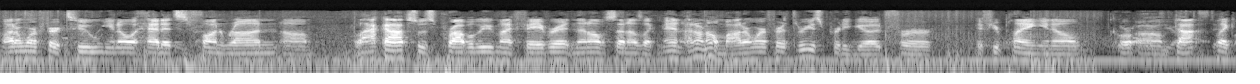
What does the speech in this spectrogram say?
Modern Warfare 2, you know, had its fun run. Um, Black Ops was probably my favorite, and then all of a sudden I was like, man, I don't know, Modern Warfare 3 is pretty good for if you're playing, you know, or, um, do, like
